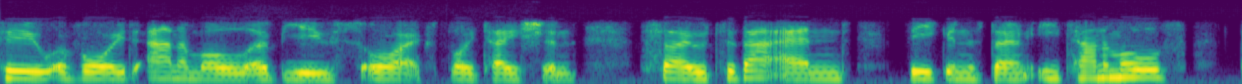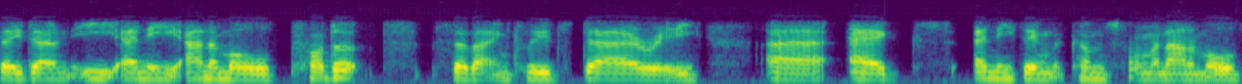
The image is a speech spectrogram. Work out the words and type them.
to avoid animal abuse or exploitation. So, to that end, vegans don't eat animals, they don't eat any animal products, so that includes dairy, uh, eggs, anything that comes from an animal.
